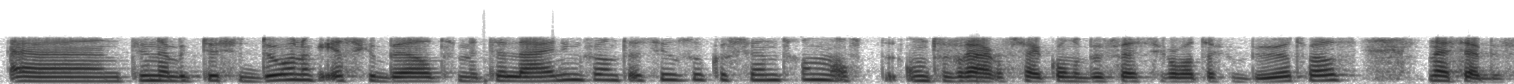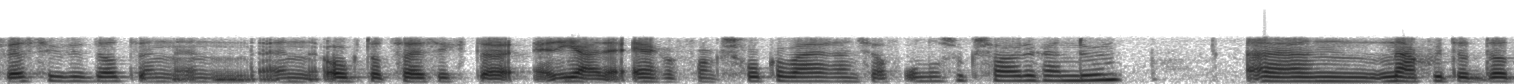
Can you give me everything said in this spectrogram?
En toen heb ik tussendoor nog eerst gebeld met de leiding van het asielzoekerscentrum... Of, om te vragen of zij konden bevestigen wat er gebeurd was. Nou, zij bevestigde dat en, en, en ook dat zij zich er, ja, er erg van geschrokken waren... en zelf onderzoek zouden gaan doen. En, nou goed, dat, dat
